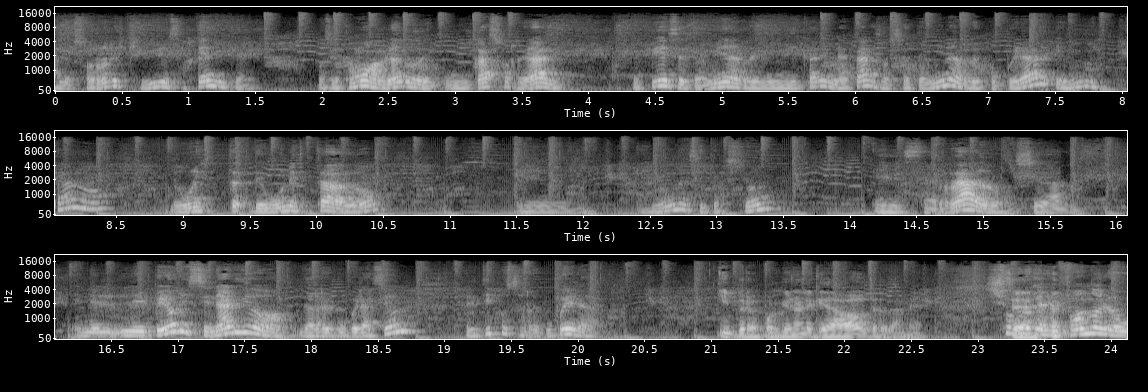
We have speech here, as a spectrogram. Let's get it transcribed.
a los horrores que vive esa gente. O sea, estamos hablando de un caso real. El pibe se termina de reivindicar en la casa, o sea, termina de recuperar en un estado, de un, esta- de un estado, eh, en una situación encerrado, o sea, en el, en el peor escenario de recuperación, el tipo se recupera. Y pero porque no le quedaba otra también. Yo O sea, creo que en el fondo lo,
